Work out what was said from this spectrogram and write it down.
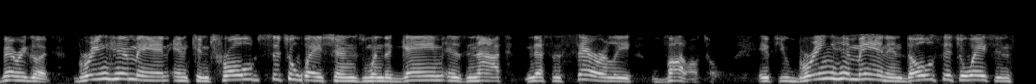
Very good. Bring him in in controlled situations when the game is not necessarily volatile. If you bring him in in those situations,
